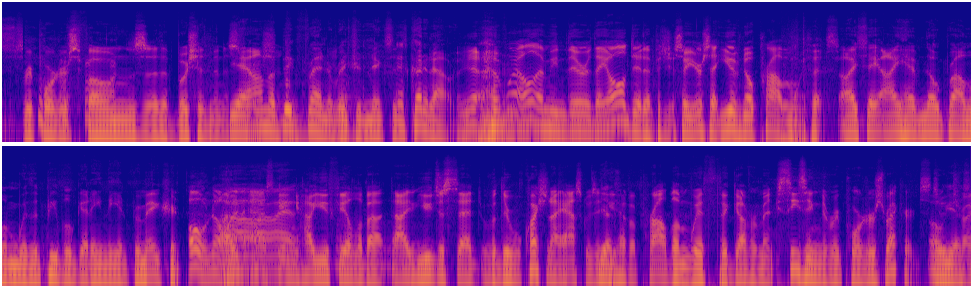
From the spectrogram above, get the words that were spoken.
Nixon. reporters' phones. Uh, the Bush administration. Yeah, I'm a big friend of Richard Nixon's. Cut it out. Yeah, well, I mean, they they all did it. So you're saying you have no problem with this? I say I have no problem with the people getting the information. Oh no, I'm Uh, asking how you feel about. I, you just said well, the question I asked was if Yes. you have a problem with the government seizing the reporters' records. Oh yes, I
